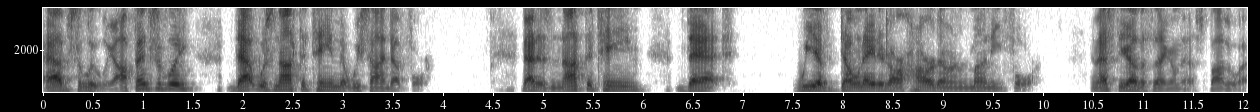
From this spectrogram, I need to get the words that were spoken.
Absolutely. Offensively, that was not the team that we signed up for. That is not the team that we have donated our hard earned money for. And that's the other thing on this, by the way.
